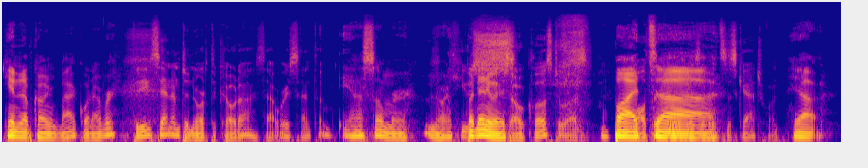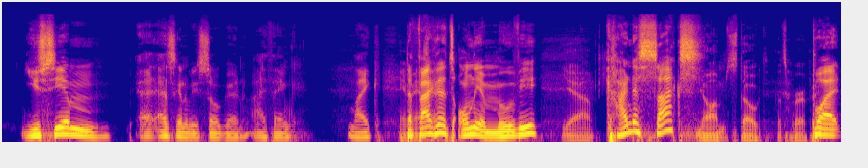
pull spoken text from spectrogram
he ended up coming back. Whatever. Did he send him to North Dakota? Is that where he sent him? Yeah, somewhere north. But anyways, so close to us. but Walter could have uh, visited Saskatchewan. yeah, you see him. That's gonna be so good. I think. Like Hey, the man. fact that it's only a movie Yeah. kind of sucks. No, I'm stoked. That's perfect. But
